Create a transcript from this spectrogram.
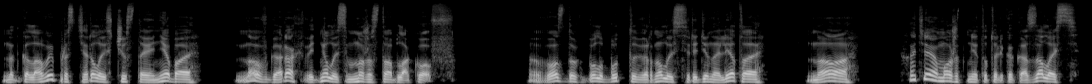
над головой простиралось чистое небо, но в горах виднелось множество облаков. Воздух был будто вернулась середина лета, но... Хотя, может, мне это только казалось,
